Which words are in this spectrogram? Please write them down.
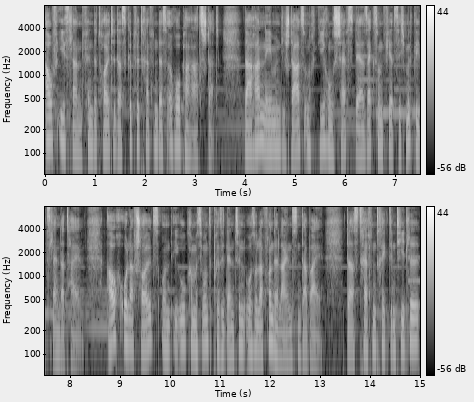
Auf Island findet heute das Gipfeltreffen des Europarats statt. Daran nehmen die Staats- und Regierungschefs der 46 Mitgliedsländer teil. Auch Olaf Scholz und EU-Kommissionspräsidentin Ursula von der Leyen sind dabei. Das Treffen trägt den Titel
